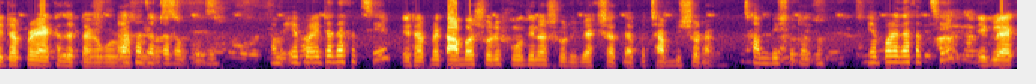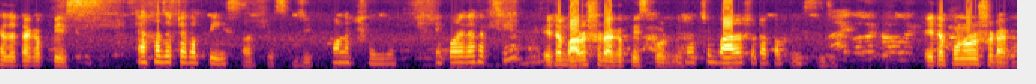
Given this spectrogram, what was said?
এটা আপনার এক হাজার টাকা পড়বে এক হাজার আপনার টাকা পড়বে। আমি এরপর এটা দেখাচ্ছি। এটা আপনার কাবা শরীফ মদিনা শরীফ একসাথে আপনার ছাব্বিশশো টাকা। ছাব্বিশশো টাকা। এরপরে দেখাচ্ছি। এগুলো এক হাজার টাকা পিস এক হাজার টাকা পিস জি। অনেক সুন্দর। এরপরে দেখাচ্ছি। এটা বারোশো টাকা পিস পড়বে। এটা হচ্ছে বারোশো টাকা পিস এটা পনেরোশো টাকা।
